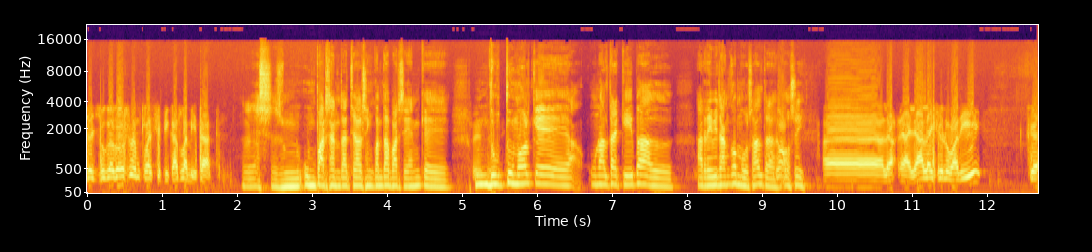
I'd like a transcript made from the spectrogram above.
12 jugadors n'hem classificat la meitat. és, és un, un percentatge del 50% que Sí. dubto molt que un altre equip el, arribi tant com vosaltres, No, o sí? eh, allà la gent ho va dir que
